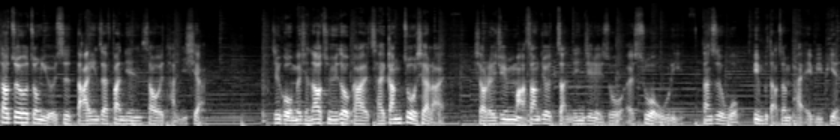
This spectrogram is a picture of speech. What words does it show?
到最后，终于有一次答应在饭店稍微谈一下。结果没想到春熙透刚才刚坐下来，小雷军马上就斩钉截铁说：“哎，恕我无礼，但是我并不打算拍 AV 片。”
